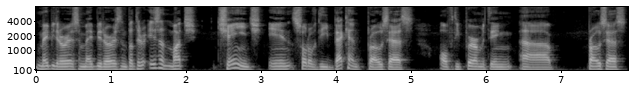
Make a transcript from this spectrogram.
Maybe there is, and maybe there isn't, but there isn't much change in sort of the backend process of the permitting uh, process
